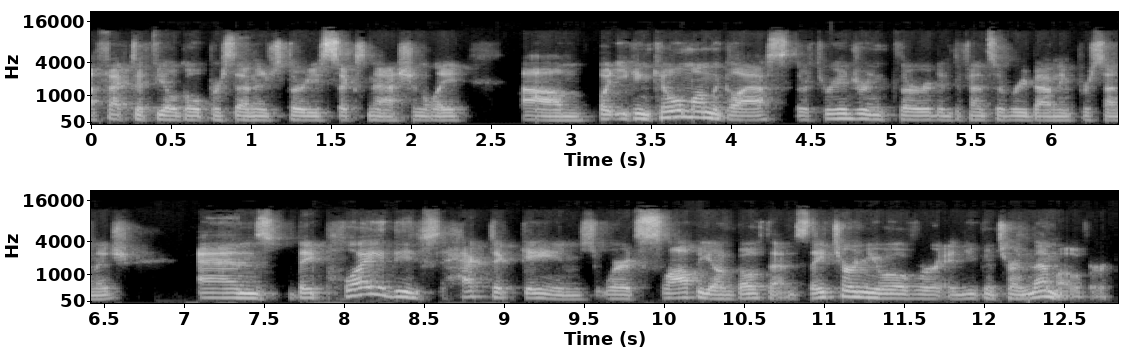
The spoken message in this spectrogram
effective field goal percentage, 36 nationally. Um, but you can kill them on the glass. They're 303rd in defensive rebounding percentage. And they play these hectic games where it's sloppy on both ends. They turn you over and you can turn them over.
